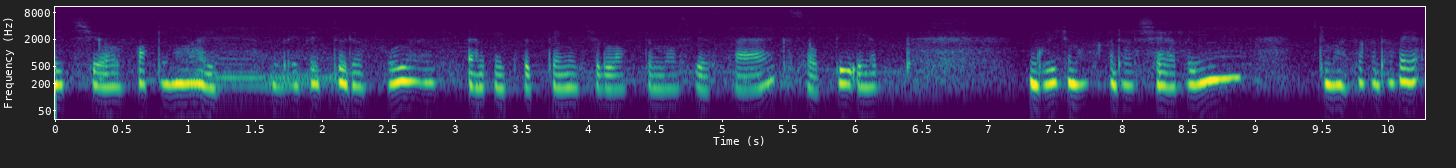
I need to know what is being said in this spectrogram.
It's your fucking life. Live it to the fullest and if the things you love the most is sex so be it. Gue cuma sekedar sharing cuma sekedar kayak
